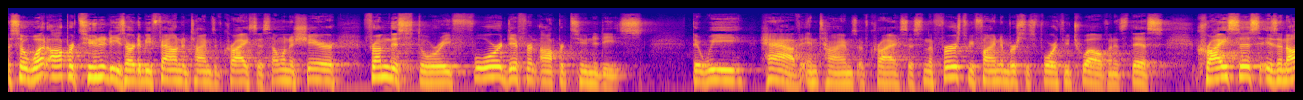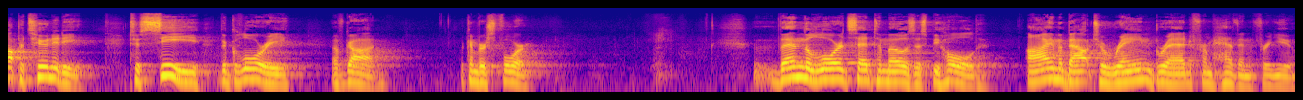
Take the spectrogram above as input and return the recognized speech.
So, what opportunities are to be found in times of crisis? I want to share from this story four different opportunities that we have in times of crisis. And the first we find in verses 4 through 12, and it's this Crisis is an opportunity to see the glory of God. Look in verse 4. Then the Lord said to Moses, Behold, I am about to rain bread from heaven for you.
